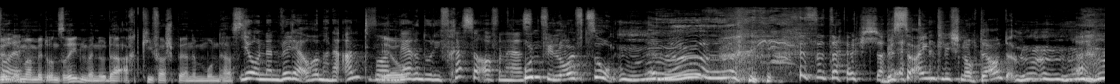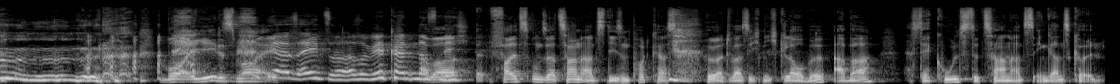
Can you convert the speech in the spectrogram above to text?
will voll. immer mit uns reden, wenn du da acht Kiefersperren im Mund hast. jo, und dann will der auch immer eine Antwort, Jo. während du die Fresse offen hast. Und wie läuft's so? Bist du eigentlich noch da? Und Boah, jedes Mal, ey. Ja, ist echt so. Also wir könnten das aber nicht. äh, falls unser Zahnarzt diesen Podcast hört, was ich nicht glaube, aber das ist der coolste Zahnarzt in ganz Köln.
